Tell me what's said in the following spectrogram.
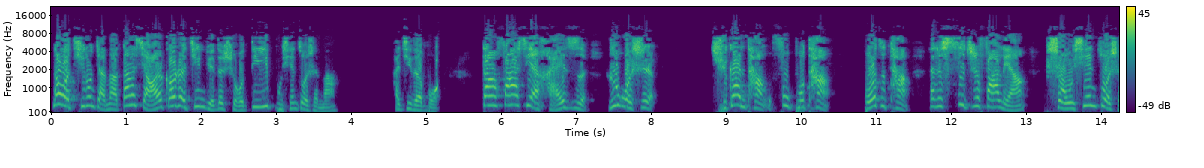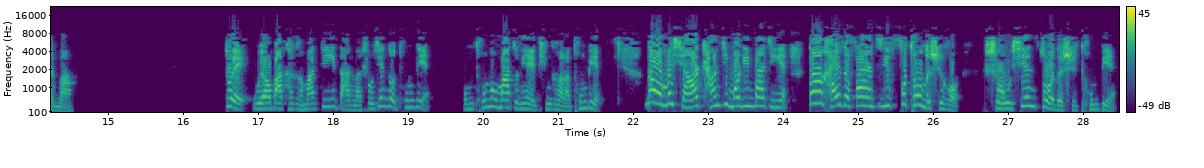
那我其中讲到，当小儿高热惊厥的时候，第一步先做什么？还记得不？当发现孩子如果是躯干烫、腹部烫、脖子烫。但是四肢发凉，首先做什么？对，五幺八可可妈第一答上了，首先做通便。我们彤彤妈昨天也听课了，通便。那我们小儿肠系膜淋巴结炎，当孩子发现自己腹痛的时候，首先做的是通便。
